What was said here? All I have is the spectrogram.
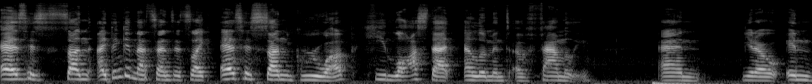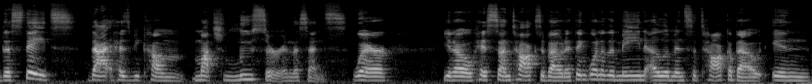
as his son i think in that sense it's like as his son grew up he lost that element of family and you know in the states that has become much looser in the sense where you know his son talks about i think one of the main elements to talk about in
